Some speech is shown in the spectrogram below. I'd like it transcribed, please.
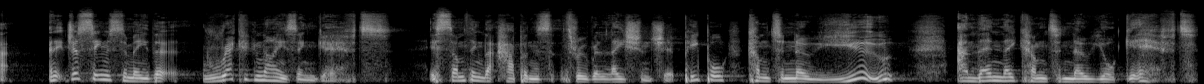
And it just seems to me that recognizing gifts is something that happens through relationship. People come to know you and then they come to know your gift.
